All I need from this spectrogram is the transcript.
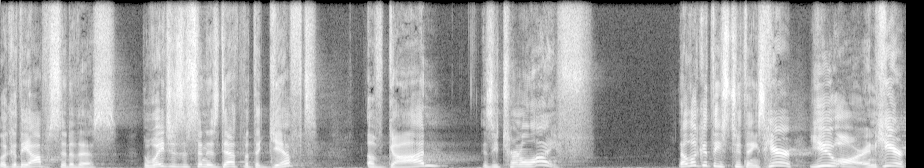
Look at the opposite of this. The wages of sin is death, but the gift of God is eternal life. Now look at these two things. Here you are, and here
